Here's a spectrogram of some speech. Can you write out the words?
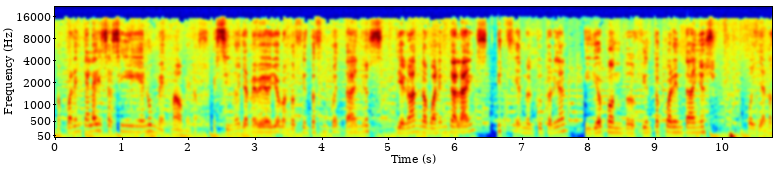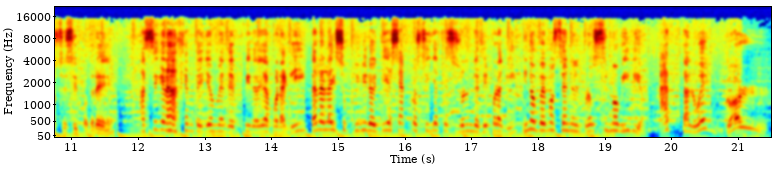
unos 40 likes así en un mes, más o menos. Que si no, ya me veo yo con 250 años llegando a 40 likes y haciendo el tutorial. Y yo con 240 años, pues ya no sé si podré, ¿eh? Así que nada, gente, yo me despido ya por aquí. Dale like, suscribiros y esas cosillas que se suelen decir por aquí. Y nos vemos en el próximo vídeo. ¡Hasta luego!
